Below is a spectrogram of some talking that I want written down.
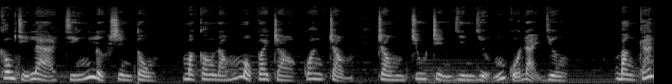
không chỉ là chiến lược sinh tồn mà còn đóng một vai trò quan trọng trong chu trình dinh dưỡng của đại dương bằng cách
